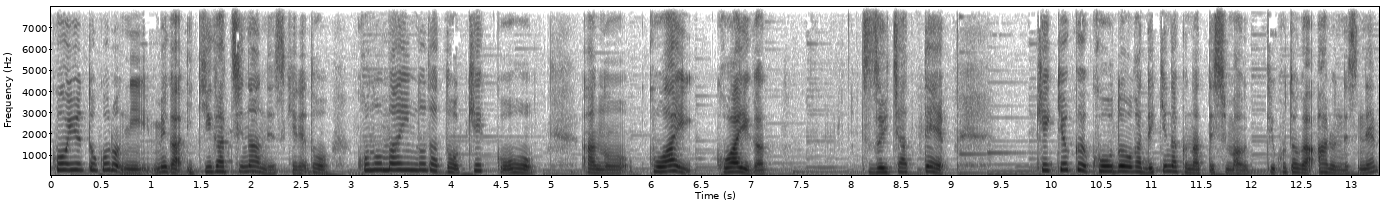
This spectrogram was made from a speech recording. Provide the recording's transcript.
こういうところに目が行きがちなんですけれどこのマインドだと結構あの怖い怖いが続いちゃって結局行動ができなくなってしまうっていうことがあるんですね。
